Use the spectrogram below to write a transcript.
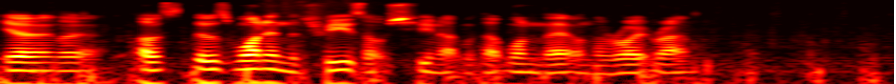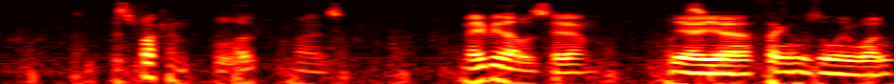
Yeah, no, uh, I was, there was one in the trees I was shooting at with that one there on the right ran. There's fucking blood. No, Maybe that was him. Yeah, yeah, I think there was only one.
